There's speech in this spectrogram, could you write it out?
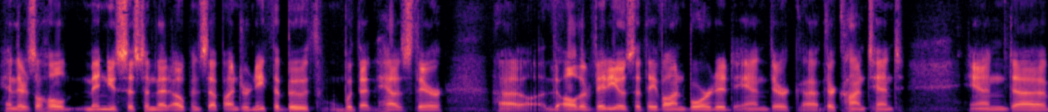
And there's a whole menu system that opens up underneath the booth that has their uh, all their videos that they've onboarded and their uh, their content and uh,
